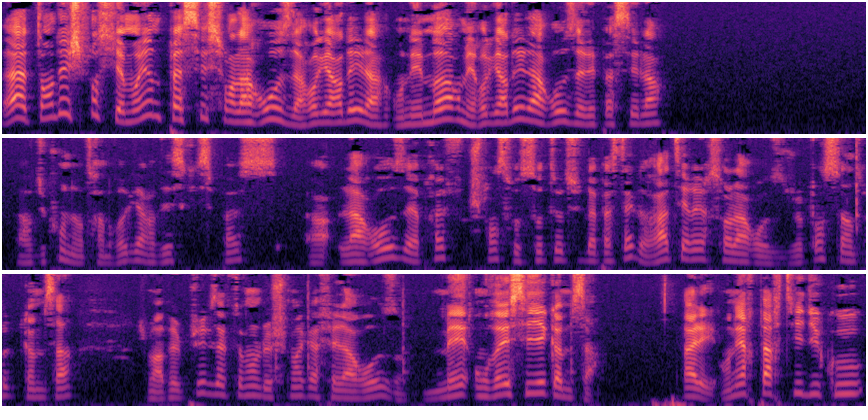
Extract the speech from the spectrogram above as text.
Ah, attendez, je pense qu'il y a moyen de passer sur la rose, là. Regardez, là. On est mort, mais regardez, la rose, elle est passée là. Alors, du coup, on est en train de regarder ce qui se passe. Alors, la rose, et après, je pense qu'il faut sauter au-dessus de la pastèque, ratterrir sur la rose. Je pense c'est un truc comme ça. Je me rappelle plus exactement le chemin qu'a fait la rose. Mais on va essayer comme ça. Allez, on est reparti, du coup.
